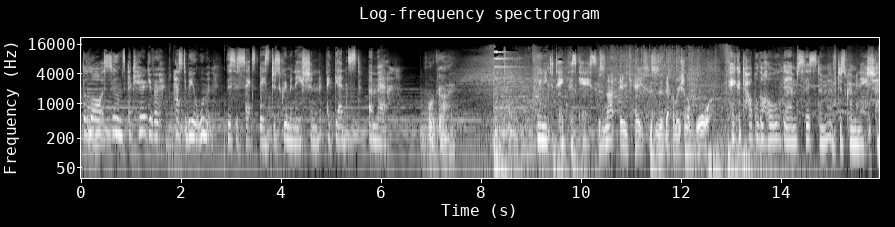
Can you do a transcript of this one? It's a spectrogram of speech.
The law assumes a caregiver has to be a woman. This is sex based discrimination against a man. Poor guy. We need to take this case. This is not a case. This is a declaration of war. It could topple the whole damn system of discrimination.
